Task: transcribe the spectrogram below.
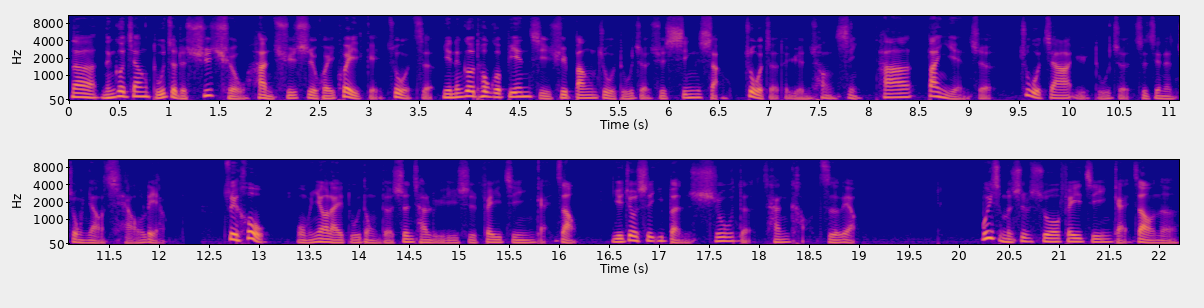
那能够将读者的需求和趋势回馈给作者，也能够透过编辑去帮助读者去欣赏作者的原创性，它扮演着。作家与读者之间的重要桥梁。最后，我们要来读懂的生产履历是非基因改造，也就是一本书的参考资料。为什么是说非基因改造呢？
